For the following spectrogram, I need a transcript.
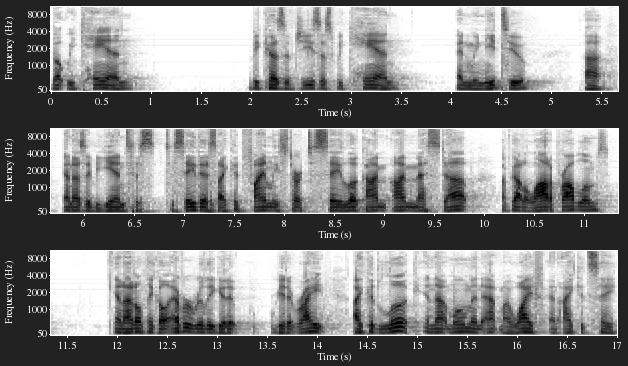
But we can because of Jesus, we can and we need to. Uh, and as I began to, to say this, I could finally start to say, look, I'm, I'm messed up. I've got a lot of problems, and I don't think I'll ever really get it, get it right. I could look in that moment at my wife and I could say,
